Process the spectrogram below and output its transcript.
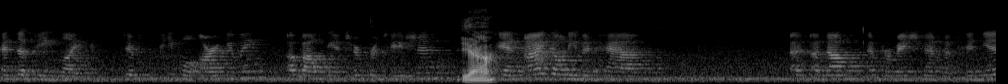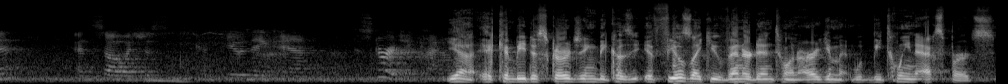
ends up being like different people arguing about the interpretation. Yeah. And I don't even have en- enough information have an opinion, and so it's just confusing and discouraging kind of. Yeah, it can be discouraging because it feels like you've entered into an argument between experts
